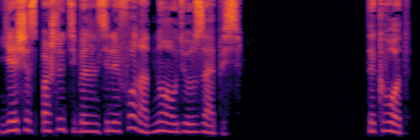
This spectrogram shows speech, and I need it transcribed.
Я сейчас пошлю тебе на телефон одну аудиозапись. Так вот,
